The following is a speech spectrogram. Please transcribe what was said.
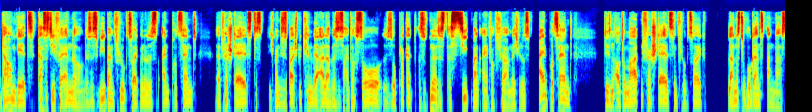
darum geht's. Das ist die Veränderung. Das ist wie beim Flugzeug, wenn du das ein Prozent äh, verstellst. Das, ich meine, dieses Beispiel kennen wir alle, aber es ist einfach so, so plakat, also ne, das, das sieht man einfach förmlich. Wenn du es ein Prozent diesen Automaten verstellst im Flugzeug, landest du wo ganz anders.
